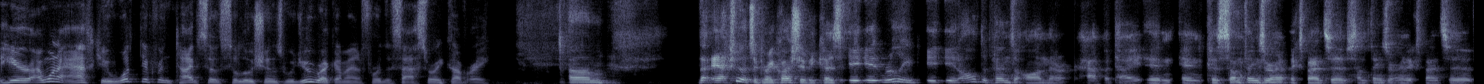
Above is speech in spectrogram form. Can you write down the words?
here i want to ask you what different types of solutions would you recommend for disaster recovery? Um, that, actually, that's a great question because it, it really it, it, all depends on their appetite and and because some things are expensive, some things are inexpensive.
